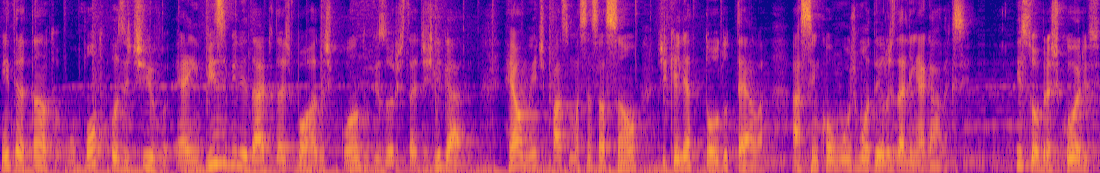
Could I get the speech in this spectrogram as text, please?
Entretanto, um ponto positivo é a invisibilidade das bordas quando o visor está desligado. Realmente passa uma sensação de que ele é todo tela, assim como os modelos da linha Galaxy. E sobre as cores,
